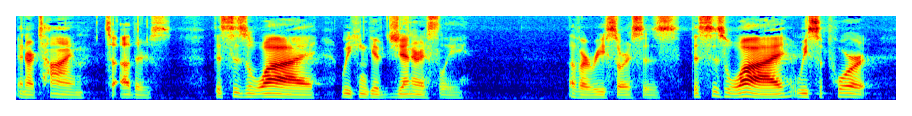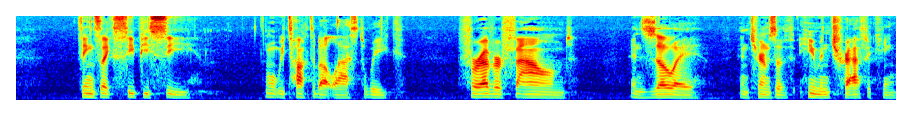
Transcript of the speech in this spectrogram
and our time to others. This is why we can give generously of our resources. This is why we support things like CPC, what we talked about last week, Forever Found, and Zoe in terms of human trafficking.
